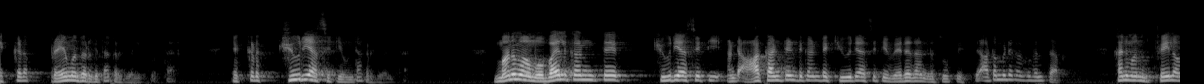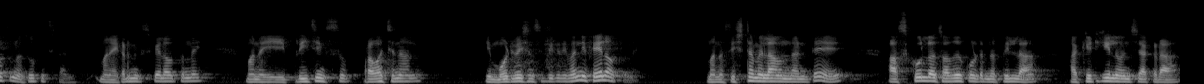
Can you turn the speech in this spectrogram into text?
ఎక్కడ ప్రేమ దొరికితే అక్కడికి వెళ్ళిపోతారు. ఎక్కడ క్యూరియాసిటీ ఉంటే అక్కడికి వెళ్తారు. మనం ఆ మొబైల్ కంటే క్యూరియాసిటీ అంటే ఆ కంటెంట్ కంటే క్యూరియాసిటీ వేరే దాంట్లో చూపిస్తే ఆటోమేటిక్గా వెళ్తారు. కానీ మనం ఫెయిల్ అవుతున్నాం చూపించడానికి. మన ఎకడమిక్స్ ఫెయిల్ అవుతున్నాయి. మన ఈ ప్రీచింగ్స్ ప్రవచనాలు ఈ మోటివేషన్ స్పీకర్ ఇవన్నీ ఫెయిల్ అవుతున్నాయి. మన సిస్టమ్ ఎలా ఉందంటే ఆ స్కూల్లో చదువుకుంటున్న పిల్ల ఆ కిటికీలోంచి అక్కడ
